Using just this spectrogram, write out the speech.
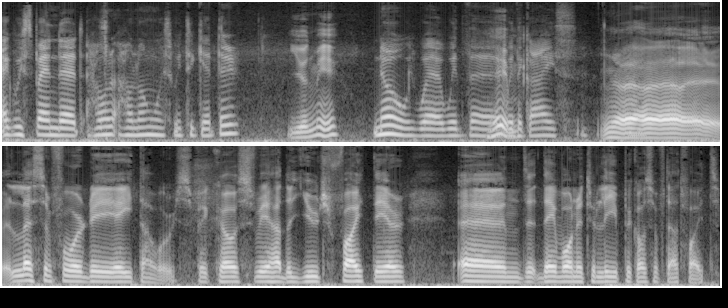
Like we spent it. How how long was we together? You and me, No, we were with the Him? with the guys. uh, less than 48 hours because we had a huge fight there, and they wanted to leave because of that fight.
